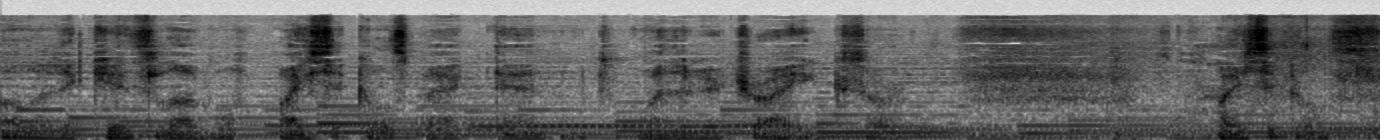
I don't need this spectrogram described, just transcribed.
All of the kids loved bicycles back then, whether they're trikes or bicycles.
